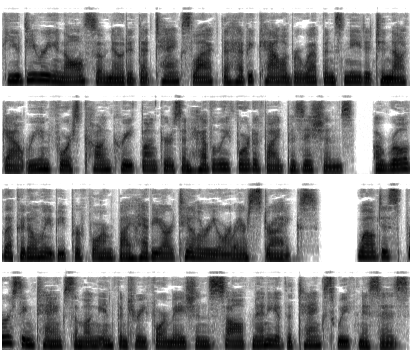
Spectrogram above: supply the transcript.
Guderian also noted that tanks lacked the heavy caliber weapons needed to knock out reinforced concrete bunkers and heavily fortified positions, a role that could only be performed by heavy artillery or air strikes. While dispersing tanks among infantry formations solved many of the tank's weaknesses,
